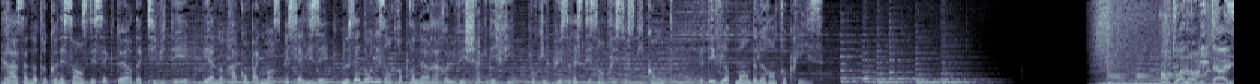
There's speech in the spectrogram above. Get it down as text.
Grâce à notre connaissance des secteurs d'activité et à notre accompagnement spécialisé, nous aidons les entrepreneurs à relever chaque défi pour qu'ils puissent rester centrés sur ce qui compte, le développement de leur entreprise. Antoine Robitaille.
